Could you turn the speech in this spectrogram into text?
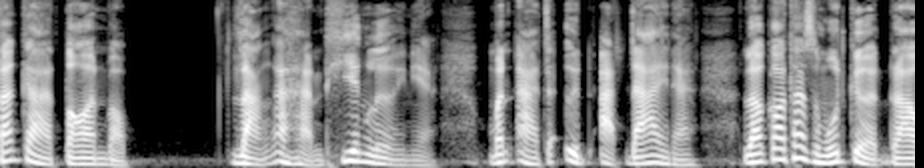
ตั้งแต่ตอนแบบหลังอาหารเที่ยงเลยเนี่ย มันอาจจะอึดอัดได้นะ แล้วก็ถ้าสมมติเกิดเรา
